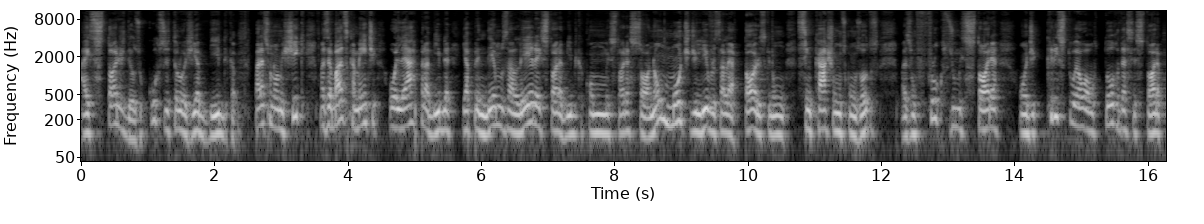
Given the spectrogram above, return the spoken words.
A História de Deus, o curso de teologia bíblica. Parece um nome chique, mas é basicamente olhar para a Bíblia e aprendemos a ler a história bíblica como uma história só. Não um monte de livros aleatórios que não se encaixam uns com os outros, mas um fluxo de uma história onde Cristo é o autor dessa história,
